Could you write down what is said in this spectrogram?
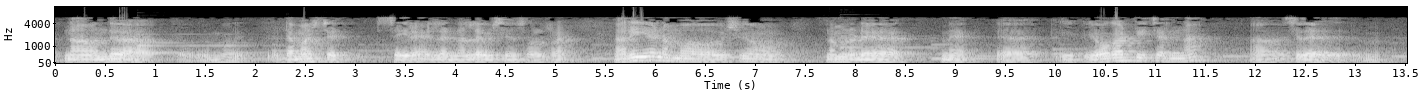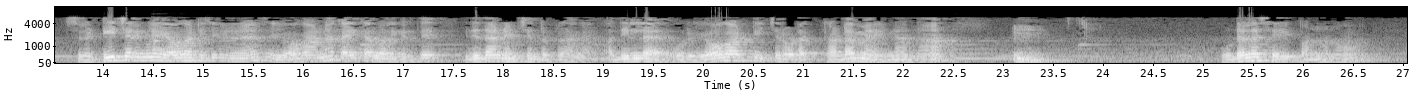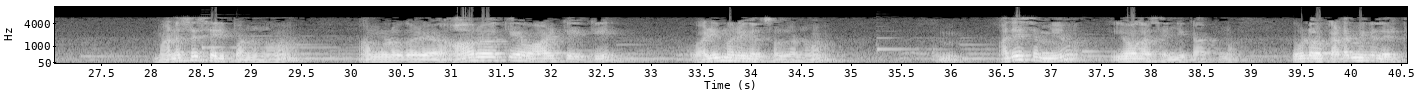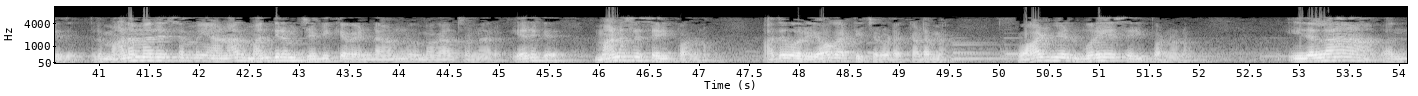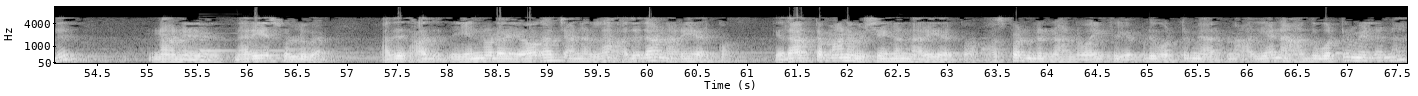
நான் வந்து டெமான்ஸ்ட்ரேட் செய்கிறேன் இல்லை நல்ல விஷயம் சொல்கிறேன் நிறைய நம்ம விஷயம் நம்மளுடைய யோகா டீச்சர்னா சில சில டீச்சருங்களே யோகா டீச்சருங்க யோகான்னா கை கால் வளைக்கிறது இதுதான் நினச்சிட்டு இருக்கிறாங்க. அது இல்லை ஒரு யோகா டீச்சரோட கடமை என்னன்னா உடலை சரி பண்ணணும் மனசை சரி பண்ணணும். அவங்களோட ஆரோக்கிய வாழ்க்கைக்கு வழிமுறைகள் சொல்லணும். அதே சமயம் யோகா செஞ்சு காட்டணும். இவ்வளவு கடமைகள் இருக்குது. இது மனமது செம்மையானால் மந்திரம் ஜெபிக்க வேண்டாம்னு மகான் சொன்னாரு. எதுக்கு? மனசை சரி பண்ணணும். அது ஒரு யோகா டீச்சரோட கடமை. வாழ்வியல் முறையை சரி பண்ணணும். இதெல்லாம் வந்து நான் நிறைய சொல்லுவேன். அது அது என்னோட யோகா சேனல்ல அதுதான் நிறைய இருக்கும். யதார்த்தமான விஷயங்கள் நிறைய இருக்கும். ஹஸ்பண்ட் அண்ட் ஒய்ஃப் எப்படி ஒற்றுமையா இருக்கணும்? அது ஏன்னா அது ஒற்றுமை இல்லைன்னா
